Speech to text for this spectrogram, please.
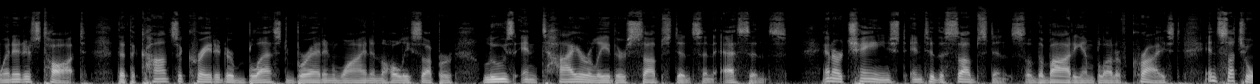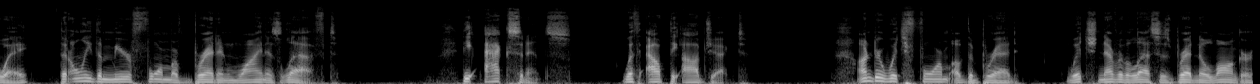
when it is taught that the consecrated or blessed bread and wine in the Holy Supper lose entirely their substance and essence, and are changed into the substance of the body and blood of Christ in such a way that only the mere form of bread and wine is left. The accidents without the object, under which form of the bread which nevertheless is bread no longer,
